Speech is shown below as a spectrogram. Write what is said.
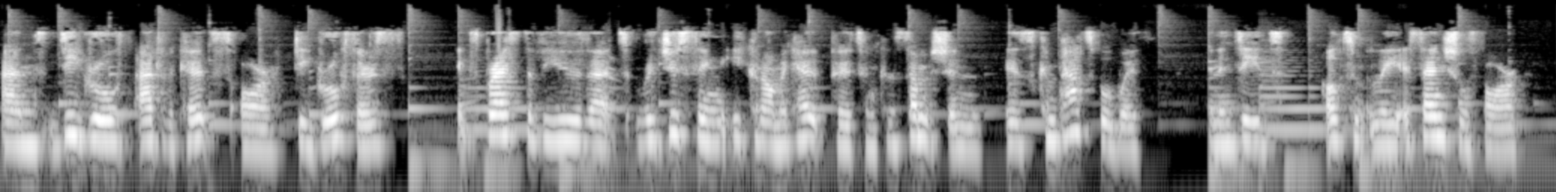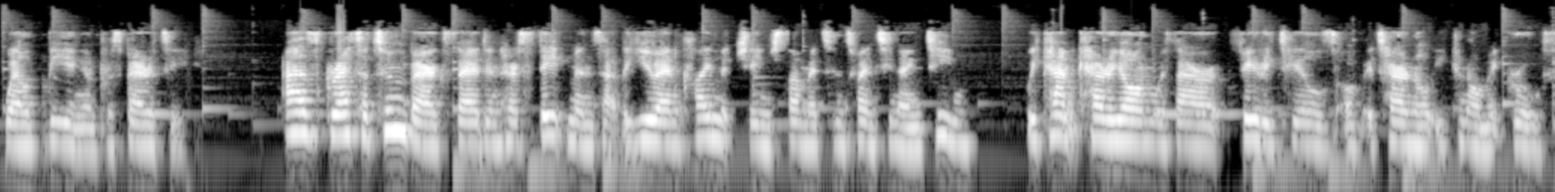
and degrowth advocates, or degrowthers, express the view that reducing economic output and consumption is compatible with, and indeed ultimately essential for, well-being and prosperity. As Greta Thunberg said in her statement at the UN Climate Change Summit in 2019, We can't carry on with our fairy tales of eternal economic growth.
